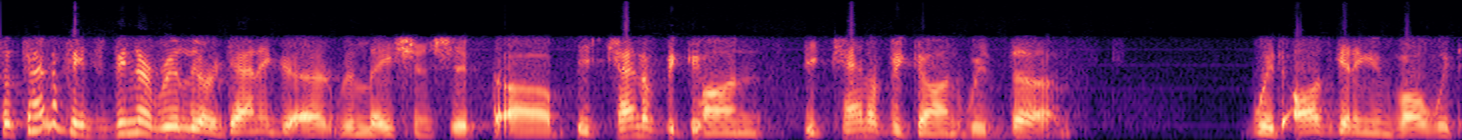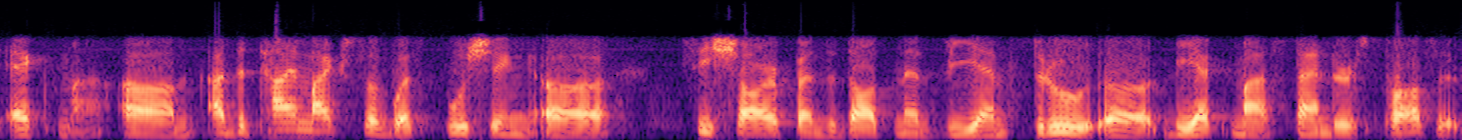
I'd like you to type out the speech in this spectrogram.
so kind of it's been a really organic uh, relationship. Uh, it kind of begun. It kind of begun with the with us getting involved with ECMA. Um, at the time, Microsoft was pushing uh, C Sharp and the .NET VM through uh, the ECMA standards process,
